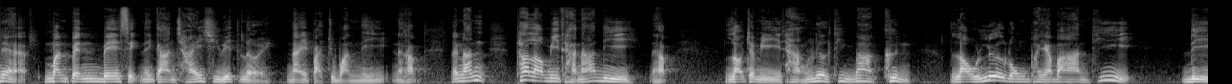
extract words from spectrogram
เนี่ยมันเป็นเบสิกในการใช้ชีวิตเลยในปัจจุบันนี้นะครับ ดังนั้นถ้าเรามีฐานะดีนะครับ เราจะมีทางเลือกที่มากขึ้น เราเลือกโรงพยาบาลที่ดี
